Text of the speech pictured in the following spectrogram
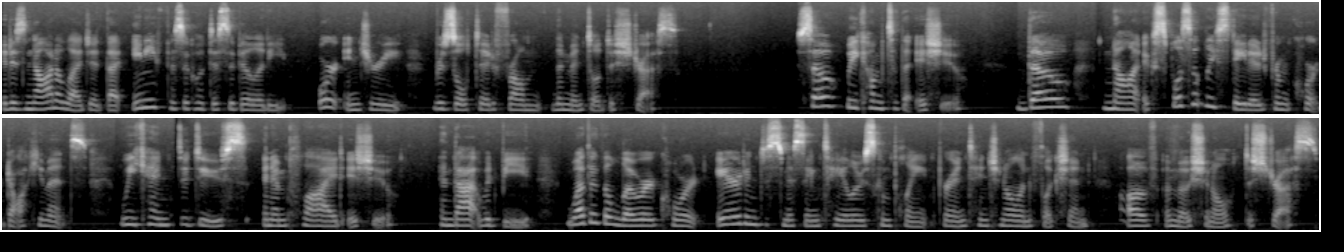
It is not alleged that any physical disability or injury resulted from the mental distress. So we come to the issue. Though not explicitly stated from court documents, we can deduce an implied issue, and that would be whether the lower court erred in dismissing Taylor's complaint for intentional infliction of emotional distress.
